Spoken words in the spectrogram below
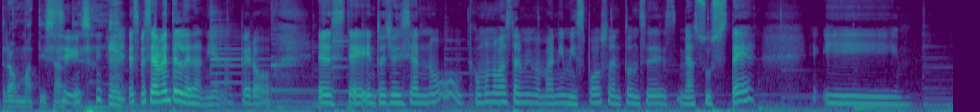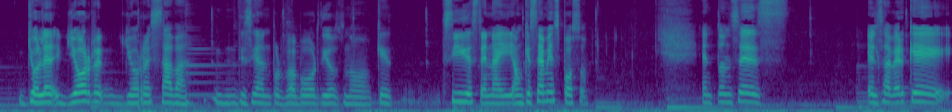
traumatizantes. Sí, especialmente el de Daniela, pero este, entonces yo decía, no, ¿cómo no va a estar mi mamá ni mi esposo? Entonces me asusté y yo le, yo, yo rezaba, decían, por favor, Dios, no, que sí estén ahí, aunque sea mi esposo. Entonces, el saber que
